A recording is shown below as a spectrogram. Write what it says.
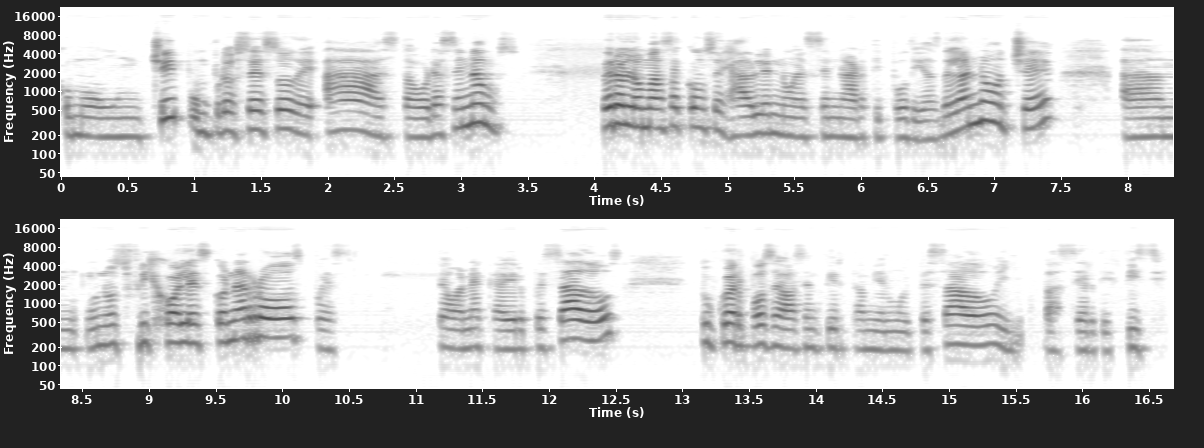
como un chip, un proceso de, ah, hasta ahora cenamos. Pero lo más aconsejable no es cenar tipo días de la noche, unos frijoles con arroz, pues te van a caer pesados tu cuerpo se va a sentir también muy pesado y va a ser difícil.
